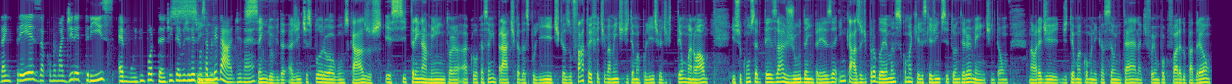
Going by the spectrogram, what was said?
da empresa como uma diretriz é muito importante em termos de Sim, responsabilidade, né? Sem dúvida. A gente explorou alguns casos, esse treinamento, a, a, colocação em prática das políticas, o fato efetivamente de ter uma política, de ter um manual, isso com certeza ajuda a empresa em caso de problemas como aqueles que a gente citou anteriormente. Então, na hora de, de ter uma comunicação interna que foi um pouco fora do padrão,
